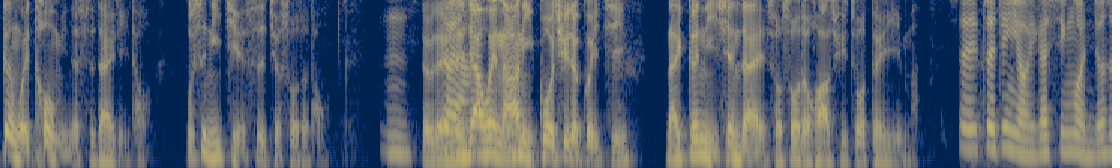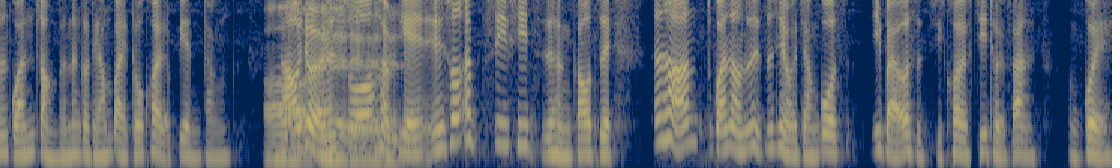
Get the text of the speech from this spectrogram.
更为透明的时代里头，不是你解释就说得通。嗯，对不对？对啊、人家会拿你过去的轨迹来跟你现在所说的话去做对应嘛。所以最近有一个新闻，就是馆长的那个两百多块的便当，啊、然后就有人说很便宜，也说哎 CP 值很高之类，但是好像馆长自己之前有讲过，一百二十几块鸡腿饭很贵，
